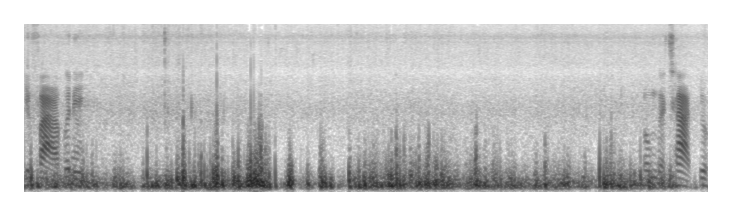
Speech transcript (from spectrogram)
ขีฟ้าพอดีลมกระชากอยู่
